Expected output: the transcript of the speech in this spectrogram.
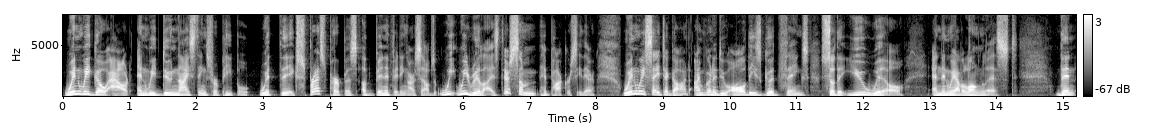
when we go out and we do nice things for people with the express purpose of benefiting ourselves, we, we realize there's some hypocrisy there. When we say to God, I'm going to do all these good things so that you will, and then we have a long list, then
